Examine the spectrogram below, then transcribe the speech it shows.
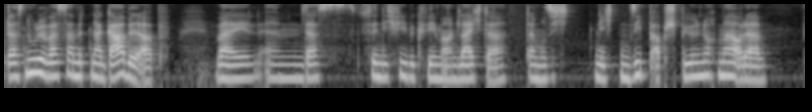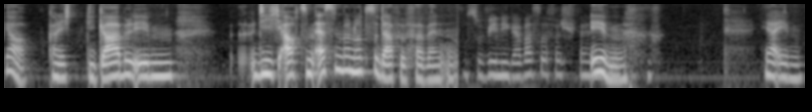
das Nudelwasser mit einer Gabel ab, weil ähm, das finde ich viel bequemer und leichter. Da muss ich nicht ein Sieb abspülen nochmal oder ja, kann ich die Gabel eben, die ich auch zum Essen benutze, dafür verwenden. Musst du weniger Wasser verschwenden. Eben. Ja, eben.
